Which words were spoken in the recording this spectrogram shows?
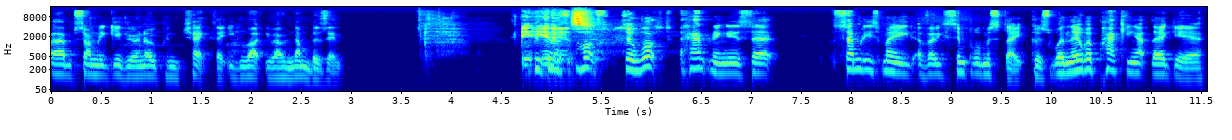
um, somebody give you an open check that you can write your own numbers in. It, it is. What, so what's happening is that somebody's made a very simple mistake because when they were packing up their gear,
